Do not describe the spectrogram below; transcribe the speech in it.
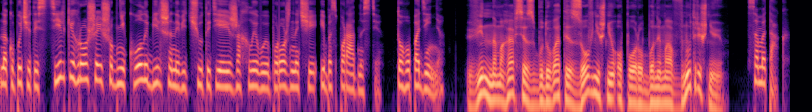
Накопичити стільки грошей, щоб ніколи більше не відчути тієї жахливої порожнечі і безпорадності, того падіння. Він намагався збудувати зовнішню опору, бо не мав внутрішньої? Саме так.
